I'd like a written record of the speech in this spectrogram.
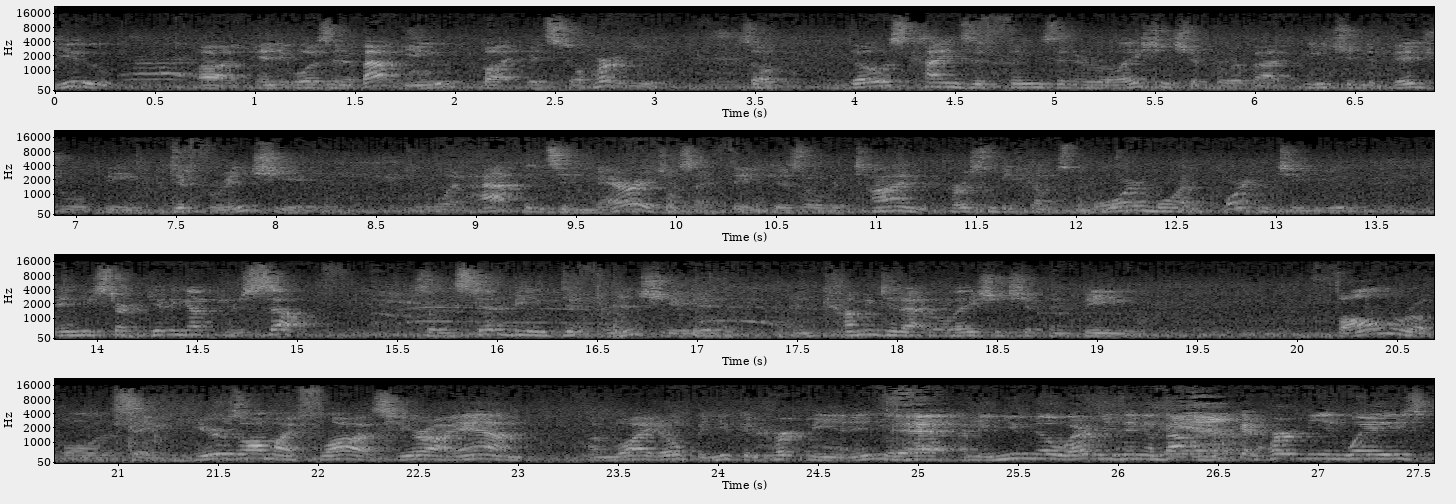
you, uh, and it wasn't about you, but it still hurt you." So those kinds of things in a relationship are about each individual being differentiated. And what happens in marriages, I think, is over time the person becomes more and more important to you, and you start giving up yourself. So instead of being differentiated and coming to that relationship and being vulnerable and saying, "Here's all my flaws. Here I am. I'm wide open. You can hurt me in any way. Yeah. I mean, you know everything about me. You can hurt me in ways.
